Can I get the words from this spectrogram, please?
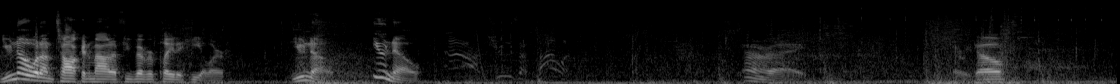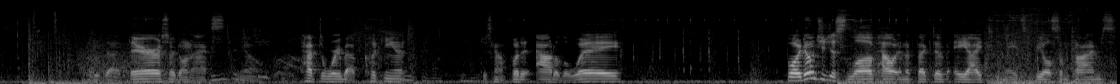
You know what I'm talking about if you've ever played a healer. You know. You know. Alright. There we go. Move that there so I don't you know, have to worry about clicking it. Just gonna put it out of the way. Boy, don't you just love how ineffective AI teammates feel sometimes?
